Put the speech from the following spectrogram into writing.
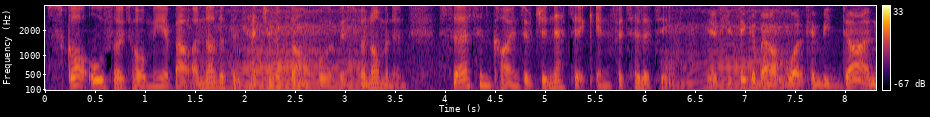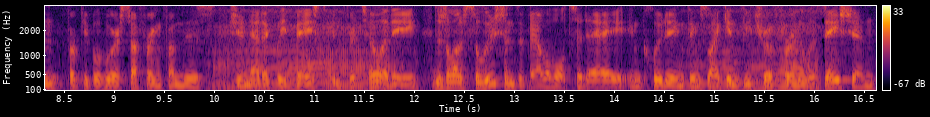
Scott also told me about another potential example of this phenomenon certain kinds of genetic infertility. If you think about what can be done for people who are suffering from this genetically based infertility, there's a lot of solutions available today, including things like in vitro fertilization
